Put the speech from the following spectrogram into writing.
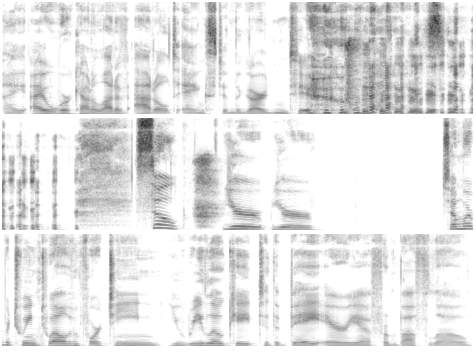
I, I work out a lot of adult angst in the garden too. so you're you're somewhere between 12 and 14 you relocate to the bay area from buffalo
